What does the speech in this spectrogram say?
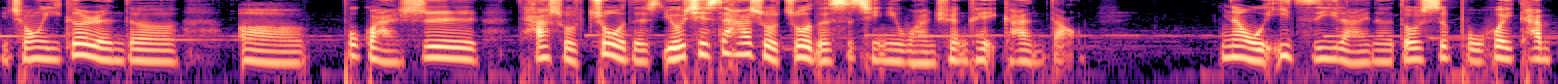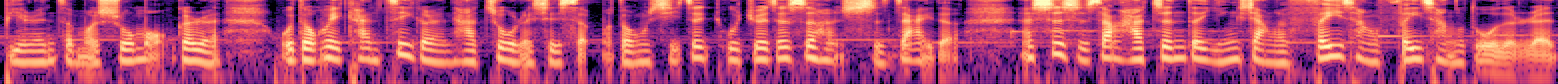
你从一个人的呃，不管是他所做的，尤其是他所做的事情，你完全可以看到。那我一直以来呢，都是不会看别人怎么说某个人，我都会看这个人他做了些什么东西。这我觉得这是很实在的。那事实上，他真的影响了非常非常多的人，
